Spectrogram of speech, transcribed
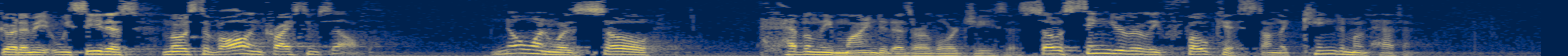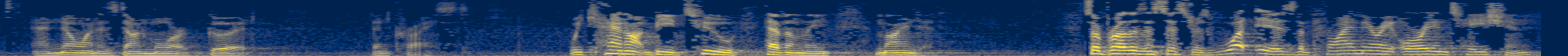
good. I mean, we see this most of all in Christ Himself. No one was so heavenly minded as our Lord Jesus, so singularly focused on the kingdom of heaven. And no one has done more good than Christ. We cannot be too heavenly minded. So, brothers and sisters, what is the primary orientation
